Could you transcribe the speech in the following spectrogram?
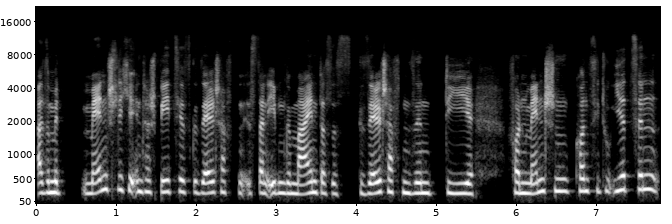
also mit menschliche Interspezies-Gesellschaften ist dann eben gemeint, dass es Gesellschaften sind, die von Menschen konstituiert sind,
